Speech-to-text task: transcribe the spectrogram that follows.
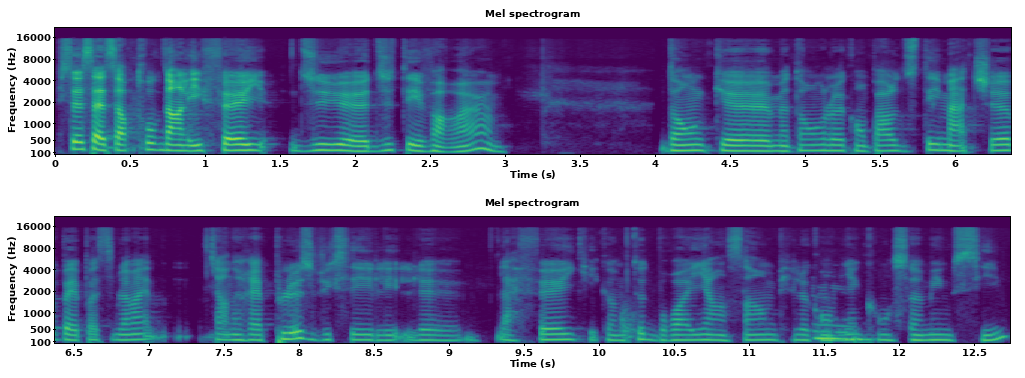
Puis ça, ça se retrouve dans les feuilles du, du thé vert. Donc, euh, mettons qu'on parle du thé matcha, ben, possiblement qu'il y en aurait plus vu que c'est la feuille qui est comme toute broyée ensemble, puis là, qu'on vient mmh. consommer aussi.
